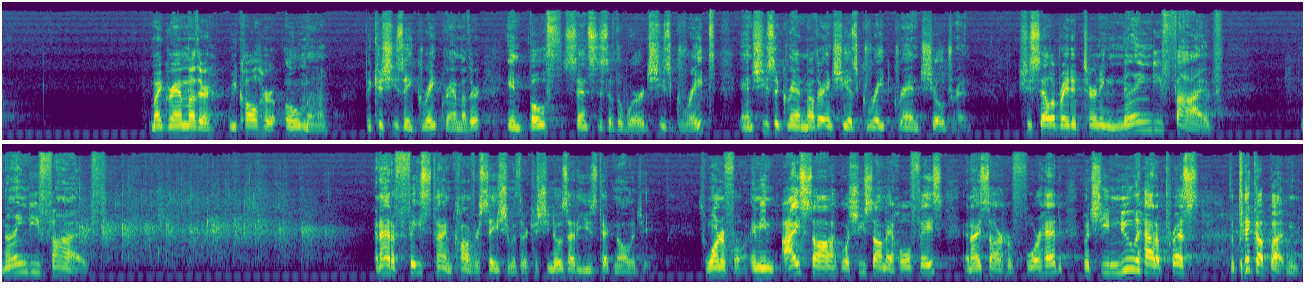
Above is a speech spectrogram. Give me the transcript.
My grandmother, we call her Oma because she's a great grandmother in both senses of the word. She's great, and she's a grandmother, and she has great grandchildren. She celebrated turning 95. 95. And I had a FaceTime conversation with her because she knows how to use technology. It's wonderful. I mean, I saw, well, she saw my whole face and I saw her forehead, but she knew how to press the pickup button.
